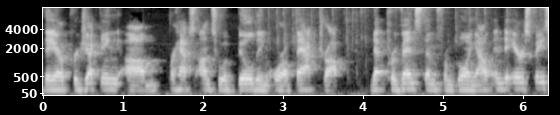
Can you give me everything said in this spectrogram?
they are projecting um, perhaps onto a building or a backdrop that prevents them from going out into airspace,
